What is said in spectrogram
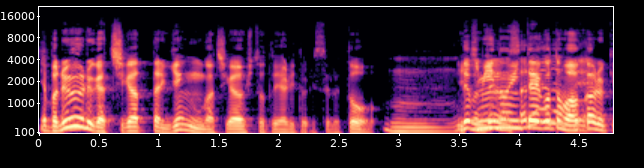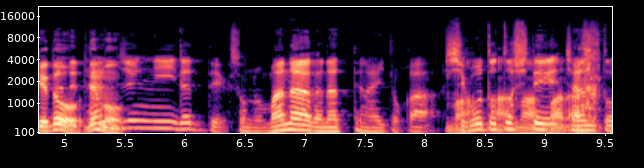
やっぱルールが違ったり言語が違う人とやり取りすると君の言いたいことも分かるけどでも単純にだってそのマナーがなってないとかまあ仕事としてちゃんと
